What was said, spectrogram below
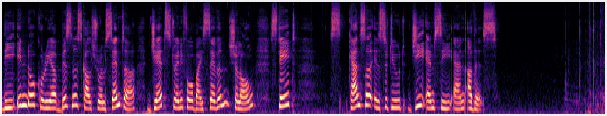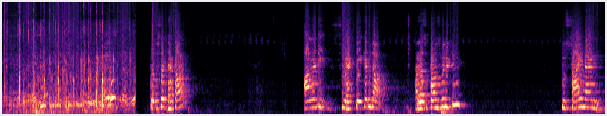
the Indo-Korea Business Cultural Center, JETS 24 by 7, Shillong, State Cancer Institute, GMC and others. Professor Dhakar, already she had taken the responsibility to sign an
